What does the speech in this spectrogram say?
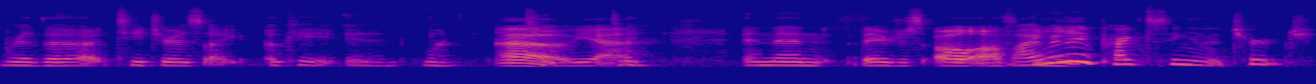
where the teacher is like, okay, and one, oh two, yeah. three. and then they're just all off. Why were they practicing in the church?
